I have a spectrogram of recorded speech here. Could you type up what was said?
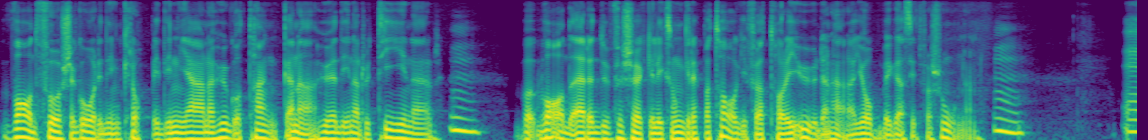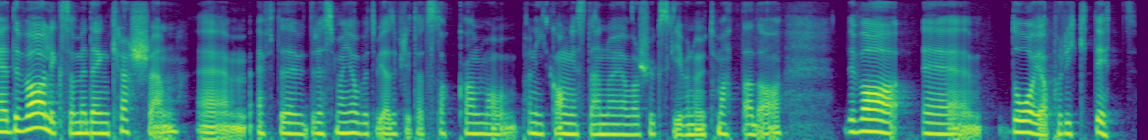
vad försiggår i din kropp, i din hjärna? Hur går tankarna? Hur är dina rutiner? Mm. Va- Vad är det du försöker liksom greppa tag i för att ta dig ur den här jobbiga situationen? Mm. Eh, det var liksom med den kraschen eh, efter Dressmanjobbet. Vi hade flyttat till Stockholm och panikångesten och jag var sjukskriven och utmattad. Och det var eh, då jag på riktigt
